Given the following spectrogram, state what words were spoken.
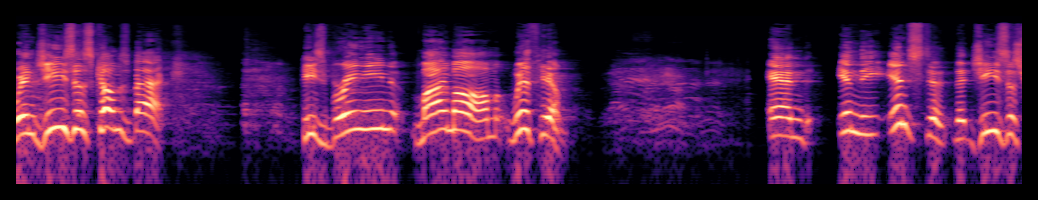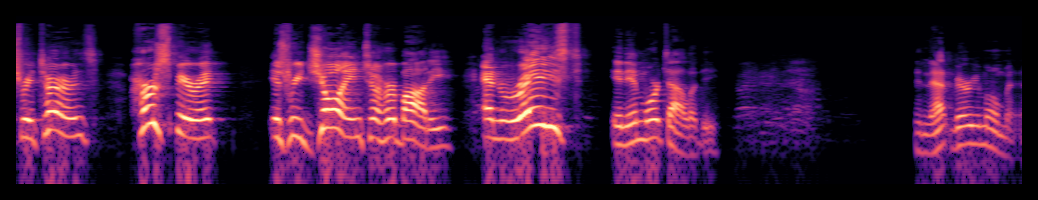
when Jesus comes back, he's bringing my mom with him. And in the instant that Jesus returns, her spirit is rejoined to her body and raised in immortality. In that very moment.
